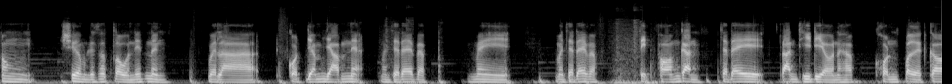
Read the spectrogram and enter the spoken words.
ต้องเชื่อม redstone นิดนึง เวลากดย้ำๆเนี่ย มันจะได้แบบไม่ มันจะได้แบบติดพร้อมกัน จะได้รันทีเดียวนะครับ คนเปิดก็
